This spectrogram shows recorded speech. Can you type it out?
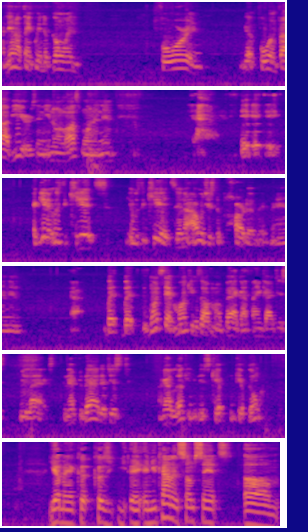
and then I think we ended up going four and got four and five years, and you know, and lost one, and then it, it, it, again, it was the kids. It was the kids, and I was just a part of it, man. And uh, but but once that monkey was off my back, I think I just relaxed, and after that, it just I got lucky. It just kept kept going. Yeah, man. Because and you kind of, in some sense, um,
